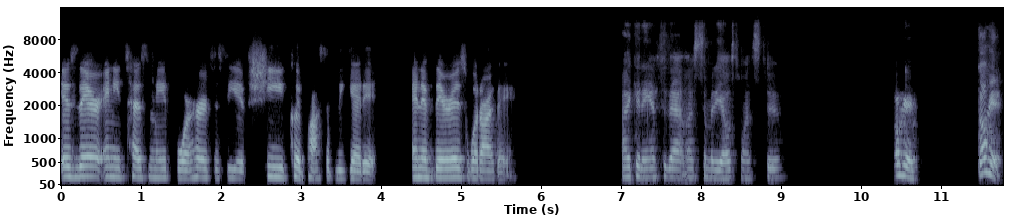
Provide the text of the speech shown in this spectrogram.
is there any test made for her to see if she could possibly get it? And if there is, what are they? I can answer that unless somebody else wants to. Okay. Go ahead.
